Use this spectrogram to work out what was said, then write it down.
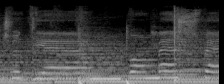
mucho tiempo me espero.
